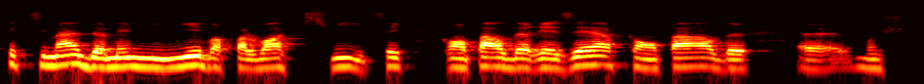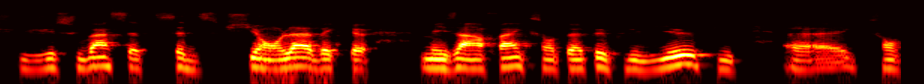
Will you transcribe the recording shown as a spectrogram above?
effectivement, le domaine minier va falloir qu'il suive. Tu sais, qu'on parle de réserve, qu'on parle de. Euh, moi, j'ai souvent cette, discussion-là avec euh, mes enfants qui sont un peu plus vieux, puis qui, sont,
